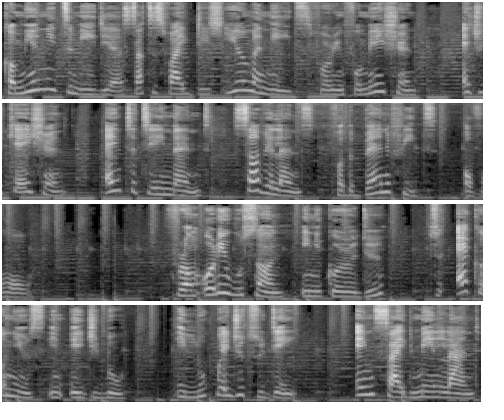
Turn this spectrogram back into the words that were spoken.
Community media satisfy these human needs for information, education, entertainment, surveillance for the benefit of all. From Oriwusan in Ikorodu to Echo News in Ejigbo, Ilupeju Today, Inside Mainland,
